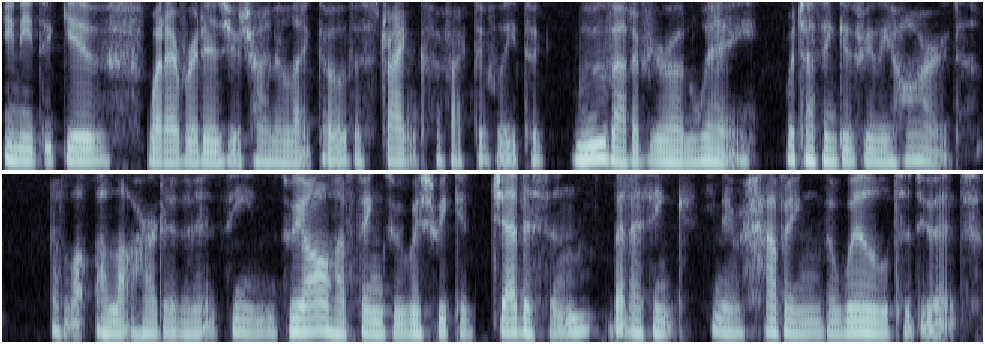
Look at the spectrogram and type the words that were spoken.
You need to give whatever it is you're trying to let go the strength effectively to move out of your own way, which I think is really hard a lot, a lot harder than it seems. We all have things we wish we could jettison, but I think, you know, having the will to do it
